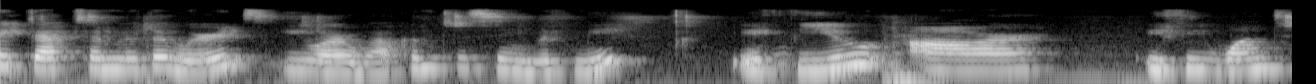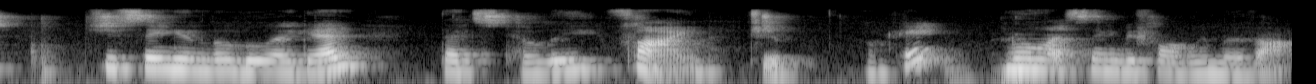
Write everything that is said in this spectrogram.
Picked up some of the words, you are welcome to sing with me. If you are, if you want to sing in Lulu again, that's totally fine too. Okay? One last thing before we move on.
